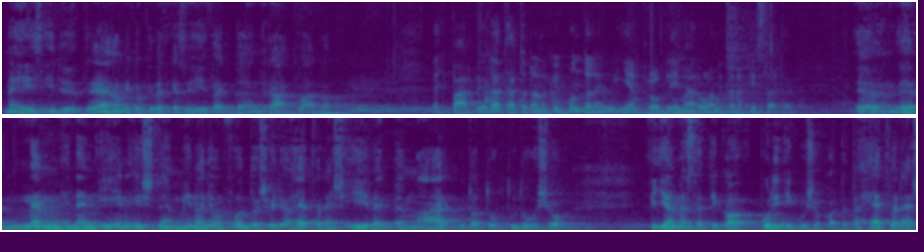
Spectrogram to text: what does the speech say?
nehéz időkre, amik a következő években ránk várnak. Egy pár példát el tudnak nekünk mondani ilyen problémáról, amit önök észleltek? nem, nem én, és nem mi, nagyon fontos, hogy a 70-es években már kutatók, tudósok figyelmeztették a politikusokat, tehát a 70-es,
